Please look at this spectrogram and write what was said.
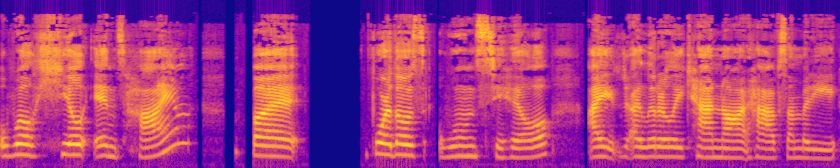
will heal in time, but for those wounds to heal, I I literally cannot have somebody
